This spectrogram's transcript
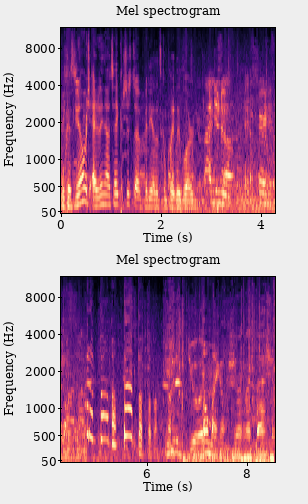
Because you know how much editing that would take? It's just a video that's completely blurred. I do know. It's very difficult. Do you like Oh my gosh. Do you like my fashion?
